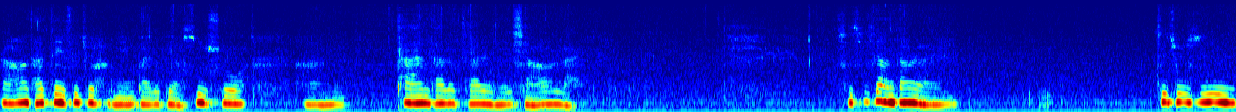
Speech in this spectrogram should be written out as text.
然后他这次就很明白的表示说，嗯，他和他的家人也想要来。实际上，当然，这就是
